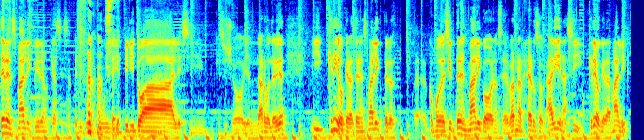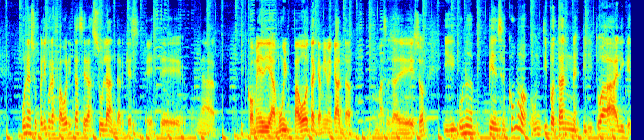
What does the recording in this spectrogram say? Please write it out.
Terence Malick, vieron que hace esas películas muy Sí. espirituales y qué sé yo, y el árbol de la vida. Y creo que era Terence Malick, pero como decir Terence Malick o no sé, Bernard Herzog, alguien así, creo que era Malick. Una de sus películas favoritas era Zoolander, que es este, una comedia muy pavota que a mí me encanta, más allá de eso. Y uno piensa, ¿cómo un tipo tan espiritual y que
